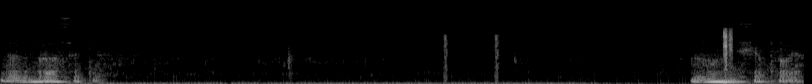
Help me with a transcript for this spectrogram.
Здравствуйте. Ну, еще трое.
